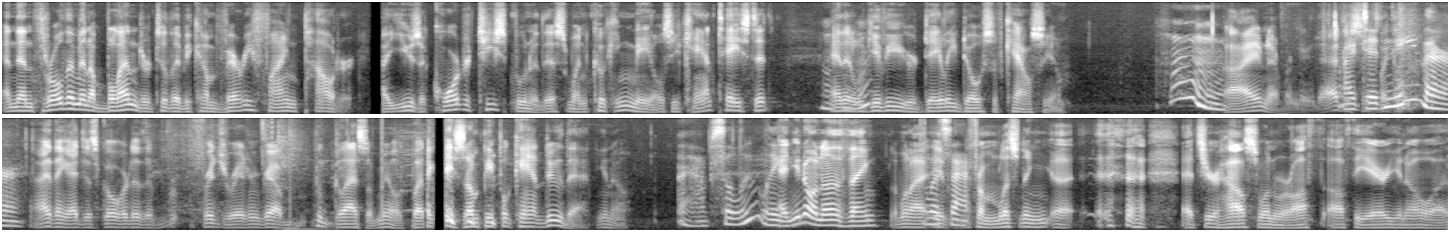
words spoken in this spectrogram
and then throw them in a blender till they become very fine powder. I use a quarter teaspoon of this when cooking meals. You can't taste it, and it'll mm-hmm. give you your daily dose of calcium. Hmm. I never knew that. I seems like didn't a- either. I think I'd just go over to the refrigerator and grab a glass of milk. But hey, some people can't do that, you know. Absolutely. And you know another thing when I What's that? from listening uh, at your house when we're off off the air, you know,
